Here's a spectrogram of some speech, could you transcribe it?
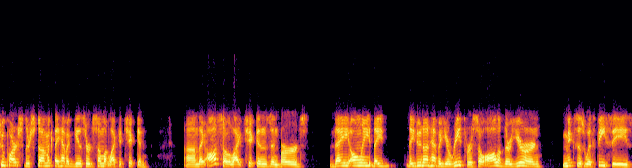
two parts of their stomach. They have a gizzard somewhat like a chicken. Um, they also, like chickens and birds, they only they they do not have a urethra, so all of their urine mixes with feces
